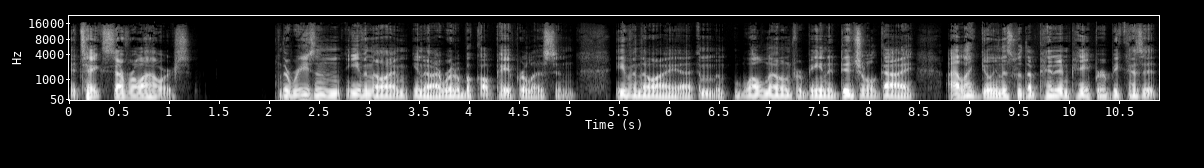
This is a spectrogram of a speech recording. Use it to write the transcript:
it takes several hours. The reason, even though I'm, you know, I wrote a book called Paperless, and even though I uh, am well known for being a digital guy, I like doing this with a pen and paper because it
